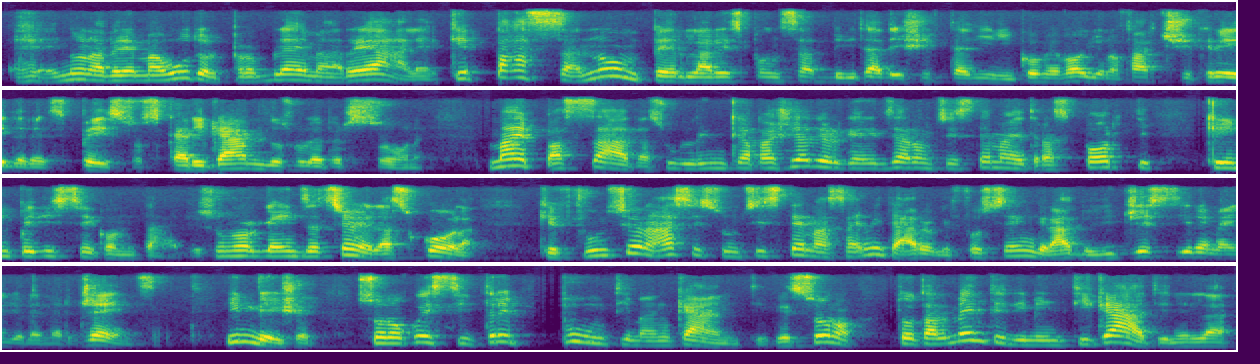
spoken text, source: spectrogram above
eh, non avremmo avuto il problema reale, che passa non per la responsabilità dei cittadini, come vogliono farci credere spesso, scaricando sulle persone, ma è passata sull'incapacità di organizzare un sistema di trasporti che impedisse i contagi, su un'organizzazione della scuola che funzionasse su un sistema sanitario che fosse in grado di gestire meglio l'emergenza. Invece sono questi tre punti mancanti che sono totalmente dimenticati nella-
